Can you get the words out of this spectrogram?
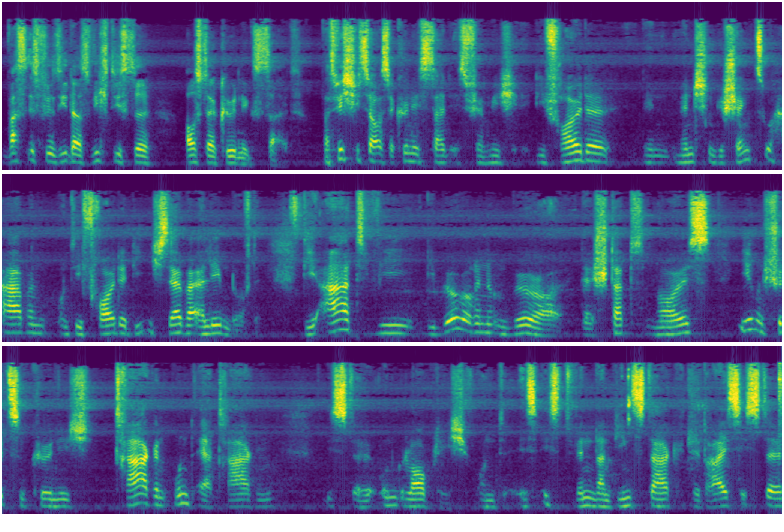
Was ist für Sie das Wichtigste aus der Königszeit? Das Wichtigste aus der Königszeit ist für mich die Freude, den Menschen geschenkt zu haben und die Freude, die ich selber erleben durfte. Die Art, wie die Bürgerinnen und Bürger der Stadt Neuss ihren Schützenkönig tragen und ertragen, ist äh, unglaublich. Und es ist, wenn dann Dienstag, der 30. Äh,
